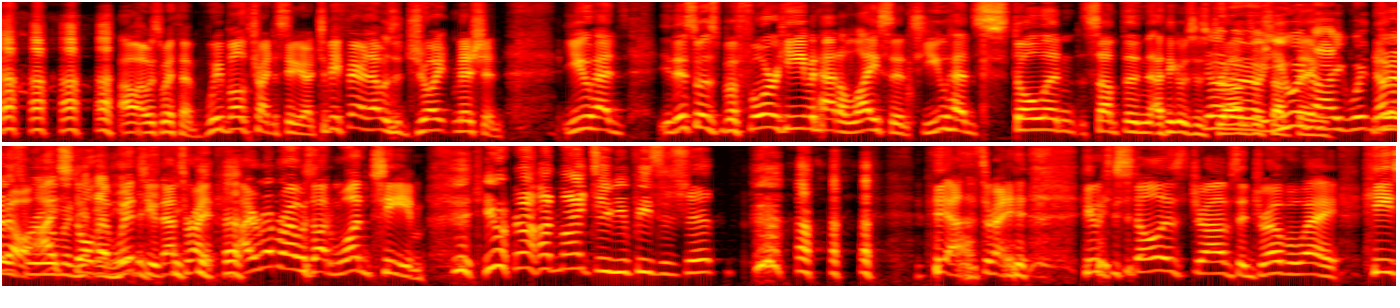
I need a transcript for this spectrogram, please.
Oh, I was with him. We both tried to steal you. To be fair, that was a joint mission. You had this was before he even had a license. You had stolen something. I think it was his No, no, drums no, or you something. and I went no, no, no. I and- stole them and- with you. That's right. I remember I was on one team. You were on my team, you piece of shit. Yeah, that's right. He stole his drums and drove away. He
